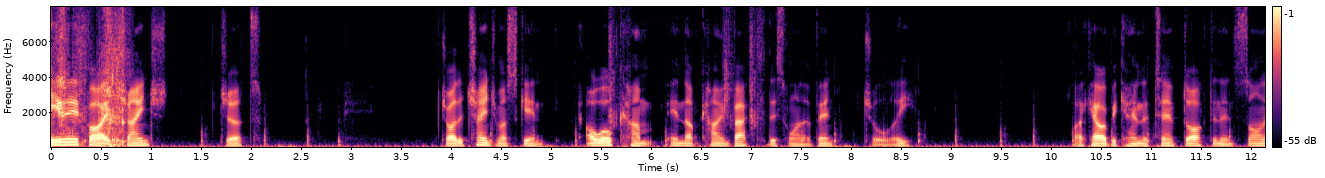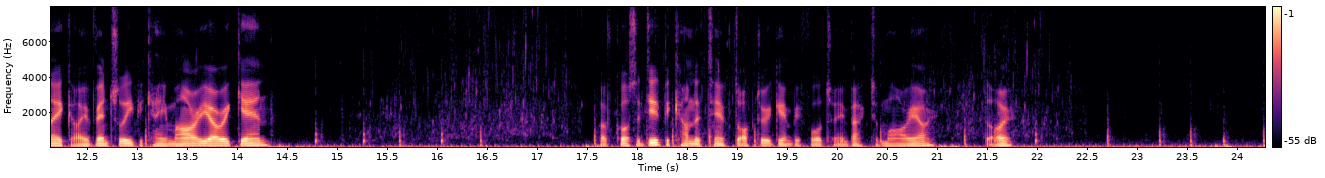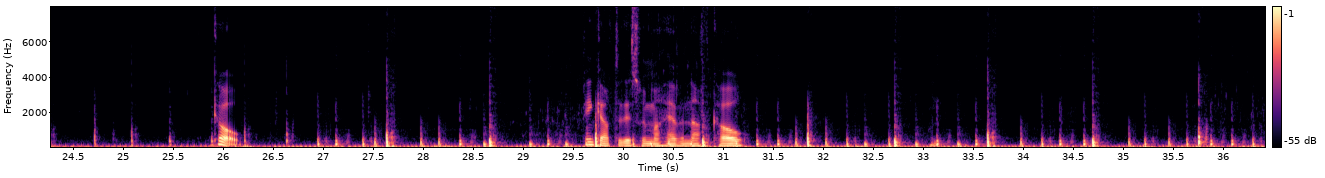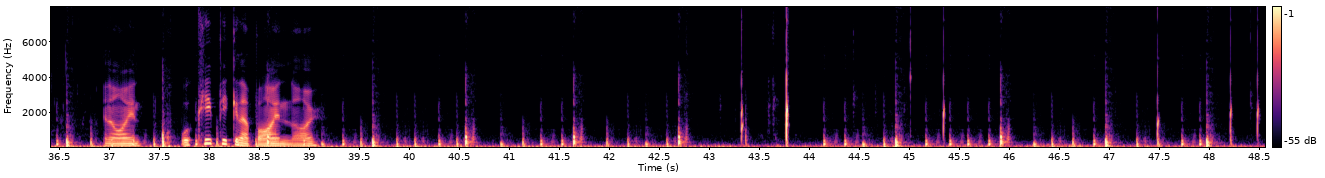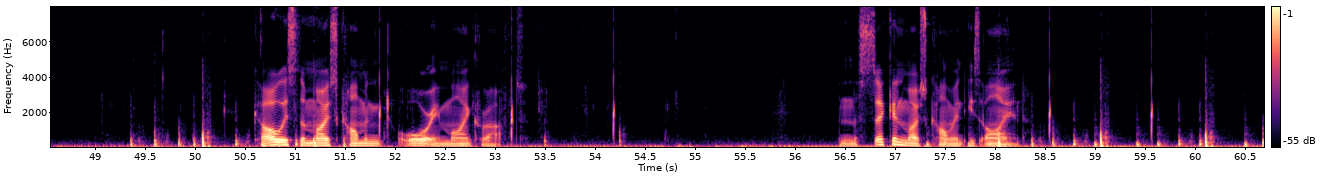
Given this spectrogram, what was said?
Even if I change it, try to change my skin, I will come end up coming back to this one eventually. Like how I became the 10th Doctor and then Sonic, I eventually became Mario again. Of course, I did become the 10th Doctor again before turning back to Mario, though. Cool. I think after this we might have enough coal. And iron. We'll keep picking up iron though. Coal is the most common ore in Minecraft. And the second most common is iron.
